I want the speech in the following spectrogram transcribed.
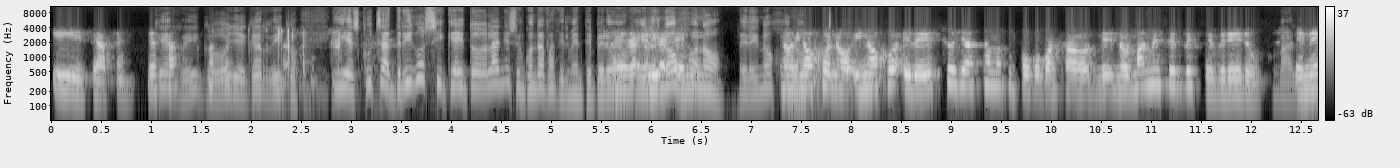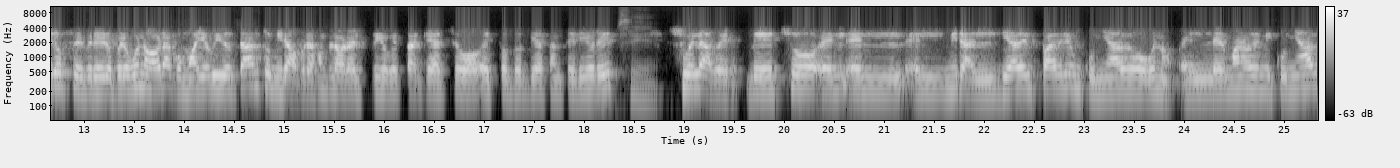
y se hacen. qué rico, oye, qué rico. Y escucha, trigo sí que hay todo el año, se encuentra fácilmente, pero el, hinojo no. El hinojo no, hinojo no. Hinojo, eh, de hecho, ya estamos un poco pasados. Normalmente es de febrero, enero, febrero. Pero bueno, ahora como ha llovido tanto, mira, por ejemplo, ahora el frío que está que ha hecho estos dos días anteriores, suele haber. De hecho, el, el, el, mira, el día del padre, un cuñado, bueno, el hermano de mi cuñado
